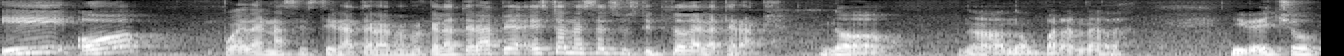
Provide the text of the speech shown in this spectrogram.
y o puedan asistir a terapia, porque la terapia, esto no es el sustituto de la terapia. No, no, no para nada. Y de hecho,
